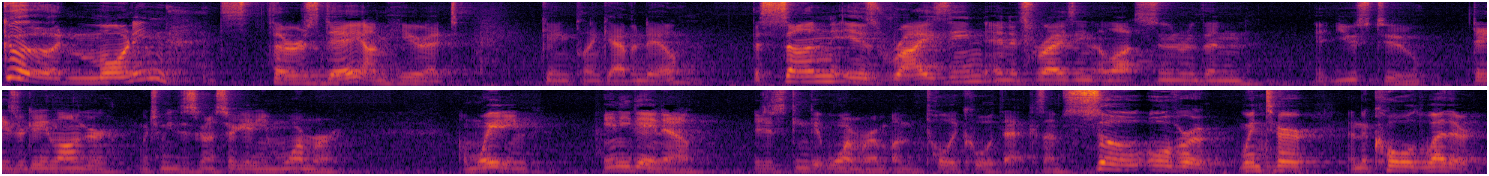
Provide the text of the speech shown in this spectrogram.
Good morning. It's Thursday. I'm here at Gangplank Avondale. The sun is rising and it's rising a lot sooner than it used to. Days are getting longer, which means it's gonna start getting warmer. I'm waiting any day now. It just can get warmer. I'm, I'm totally cool with that because I'm so over winter and the cold weather.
